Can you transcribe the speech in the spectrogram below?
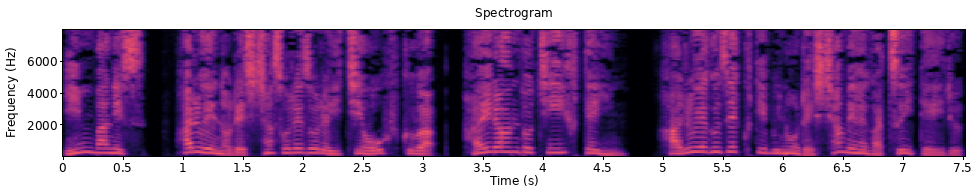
インバネス、春への列車それぞれ1往復は、ハイランドチーフテイン、春エグゼクティブの列車名がついている。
